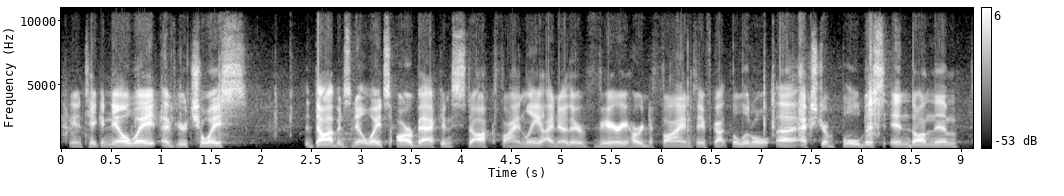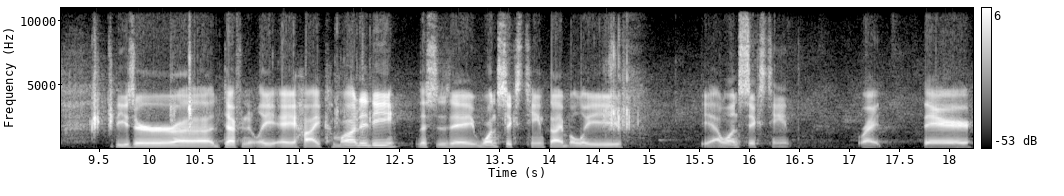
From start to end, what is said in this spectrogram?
you're gonna take a nail weight of your choice. The Dobyns nail weights are back in stock finally. I know they're very hard to find. They've got the little uh, extra bulbous end on them. These are uh, definitely a high commodity. This is a 1 16th, I believe. Yeah, 1 16th right there.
